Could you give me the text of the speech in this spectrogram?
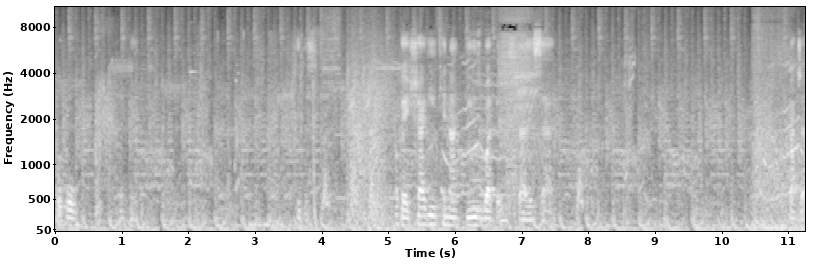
Oh, oh. Okay, Shaggy cannot use weapons. That is sad. Gotcha.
